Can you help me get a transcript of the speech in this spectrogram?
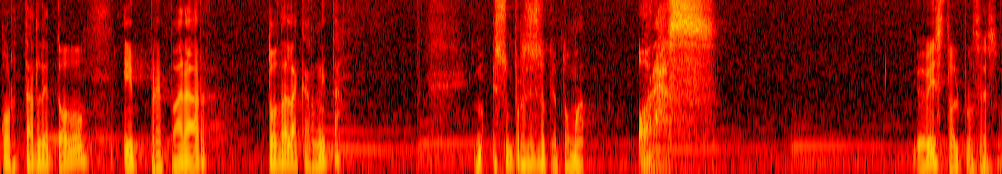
cortarle todo y preparar toda la carnita. Es un proceso que toma horas. Yo he visto el proceso.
